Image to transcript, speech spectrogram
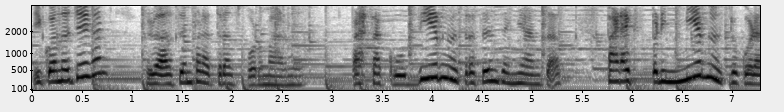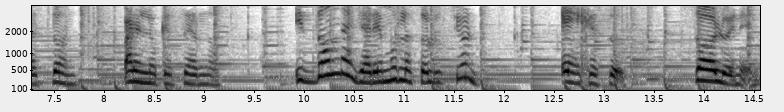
y cuando llegan lo hacen para transformarnos, para sacudir nuestras enseñanzas, para exprimir nuestro corazón, para enloquecernos. ¿Y dónde hallaremos la solución? En Jesús, solo en Él.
